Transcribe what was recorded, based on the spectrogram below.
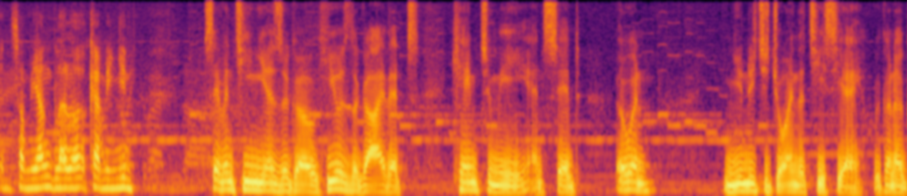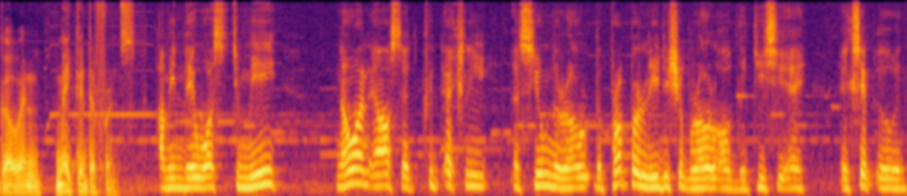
and some young blood are coming in. 17 years ago, he was the guy that came to me and said, Owen, you need to join the TCA. We're going to go and make a difference. I mean, there was, to me, no one else that could actually assume the role, the proper leadership role of the TCA, except Erwin,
